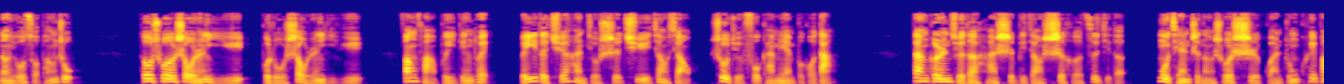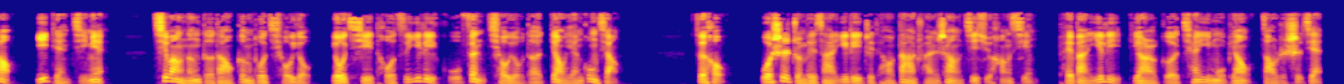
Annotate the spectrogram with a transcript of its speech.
能有所帮助。都说授人以鱼不如授人以渔，方法不一定对，唯一的缺憾就是区域较小，数据覆盖面不够大。但个人觉得还是比较适合自己的，目前只能说是管中窥豹，以点及面，期望能得到更多球友，尤其投资伊利股份球友的调研共享。最后，我是准备在伊利这条大船上继续航行，陪伴伊利第二个千亿目标早日实现。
